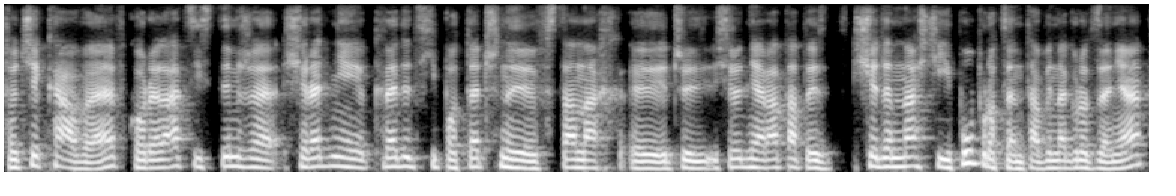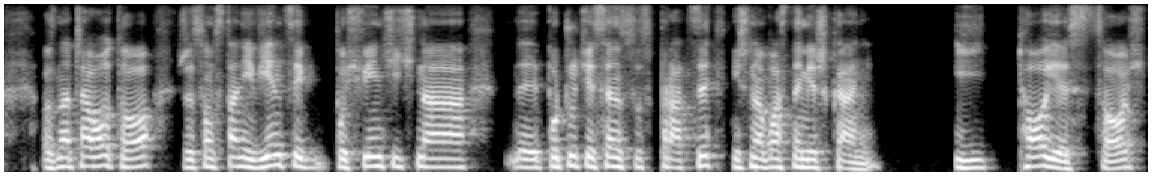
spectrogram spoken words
Co ciekawe, w korelacji z tym, że średni kredyt hipoteczny w Stanach, y, czy średnia rata to jest 17,5% wynagrodzenia, oznaczało to, że są w stanie więcej poświęcić na y, poczucie sensu z pracy niż na własne mieszkanie. I to jest coś,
